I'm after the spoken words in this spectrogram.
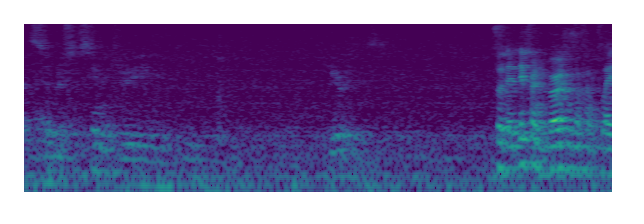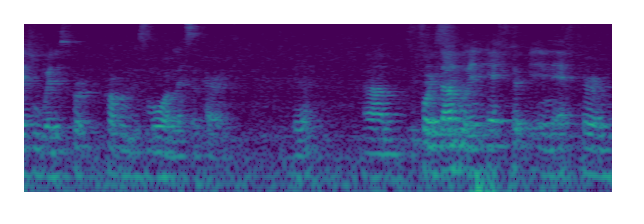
That's it is. So there are different versions of inflation where this pr problem is more or less apparent. Yeah. Um, so for example, in F in F term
